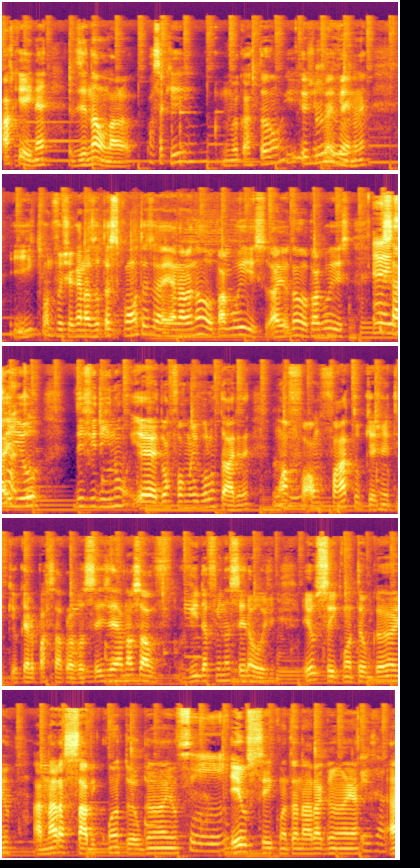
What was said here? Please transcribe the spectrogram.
arquei, né? Dizia, não, lá, passa aqui no meu cartão e a gente vai Uhum. vendo, né? E quando foi chegar nas outras contas, aí a Nara, não, eu pago isso, aí eu não, eu pago isso. É, e saiu exato. Dividindo é, de uma forma involuntária, né? Uma Uhum. um fato que a gente que eu quero passar para vocês é a nossa vida financeira hoje. Eu sei quanto eu ganho, a Nara sabe quanto eu ganho, Sim. eu sei quanto a Nara ganha. Exato. A,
